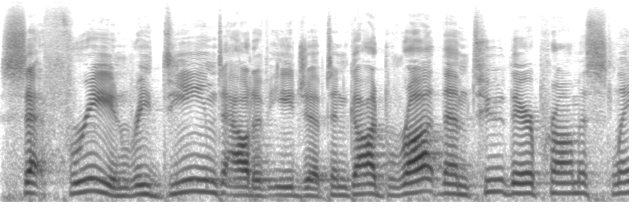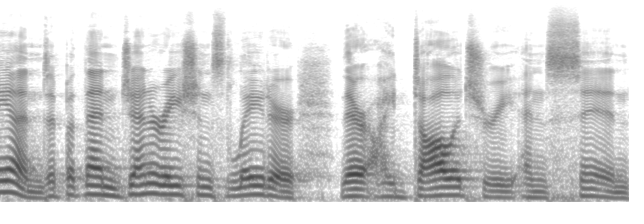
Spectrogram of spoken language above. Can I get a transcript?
set free and redeemed out of Egypt, and God brought them to their promised land. But then, generations later, their idolatry and sin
